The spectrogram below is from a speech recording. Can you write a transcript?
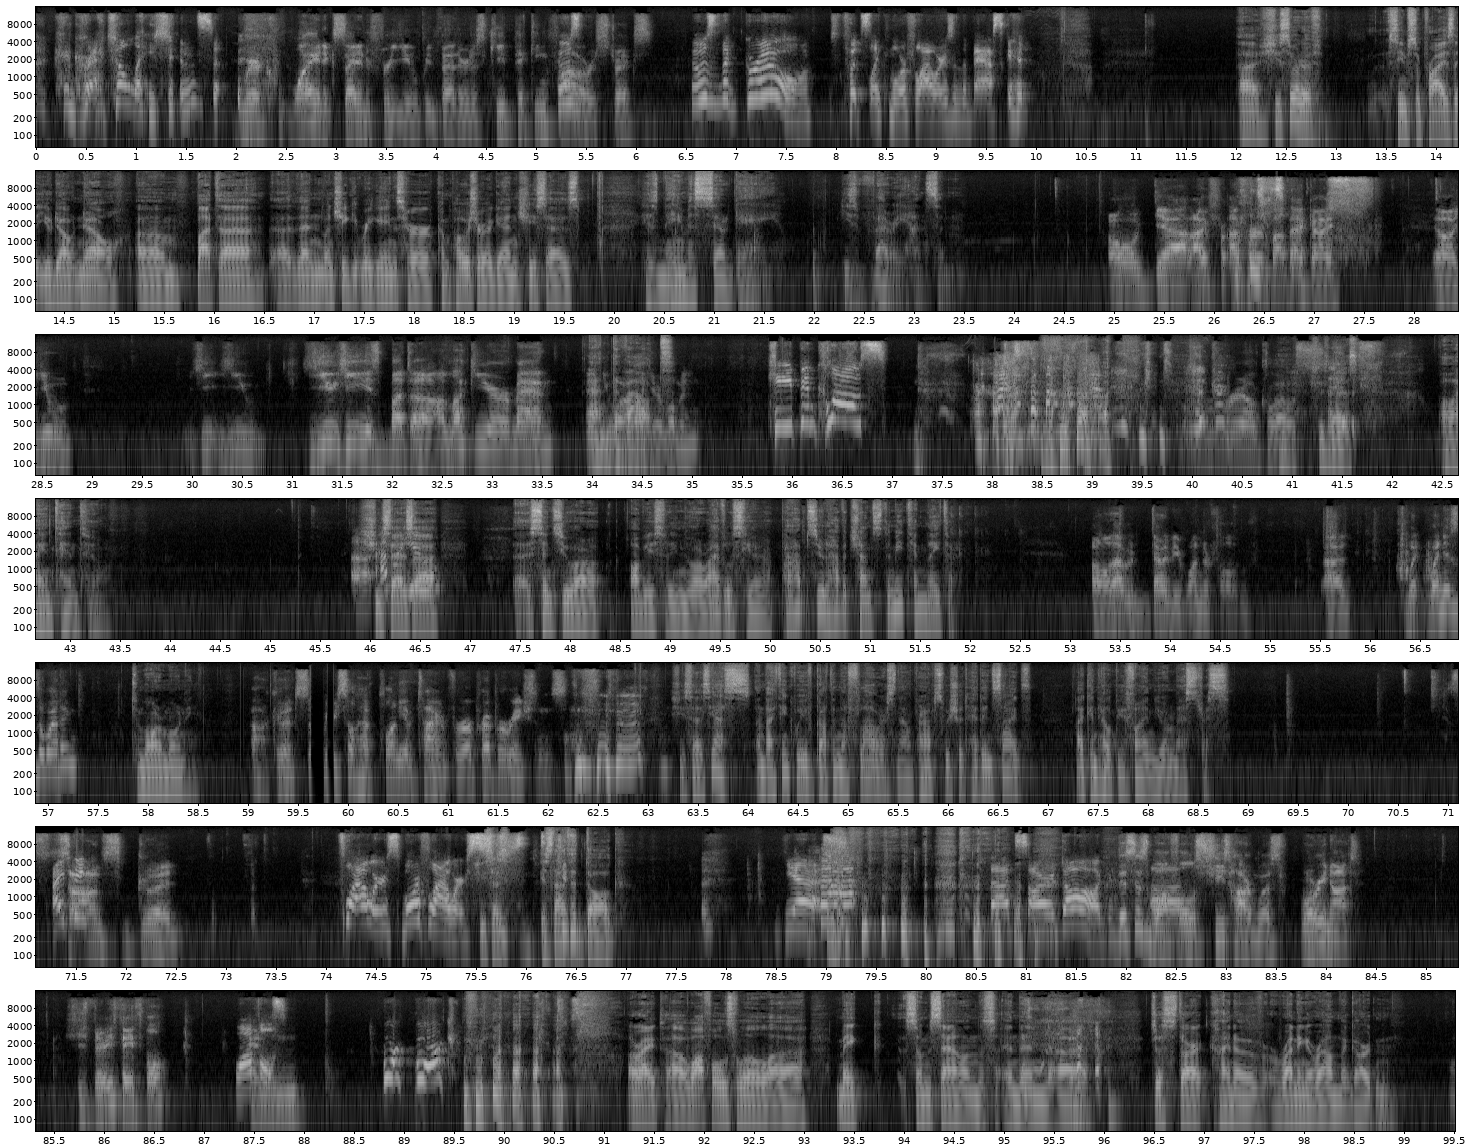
congratulations. We're quite excited for you. We better just keep picking flowers, Strix. Who's the groom? Puts like more flowers in the basket. Uh, she sort of seems surprised that you don't know. Um, but uh, uh, then when she regains her composure again, she says, His name is Sergei. He's very handsome. Oh yeah, I've I've heard about that guy. Uh, you, he you you he is but uh, a luckier man than And you are a luckier woman. Keep him close. Real close. She says, Oh, I intend to. she says, about uh, uh, Since you are obviously new arrivals here, perhaps you'll have a chance to meet him later. Oh, that would that would be wonderful. Uh, wh- when is the wedding? Tomorrow morning. Oh, good. So we still have plenty of time for our preparations. She says, Yes, and I think we've got enough flowers now. Perhaps we should head inside. I can help you find your mistress. I think Sounds good. flowers, more flowers. She says, Is that a dog? Yes. That's our dog. This is Waffles. She's harmless. Worry not. She's very faithful. Waffles. And Bork, bork. All right, uh, Waffles will uh, make some sounds and then uh, just start kind of running around the garden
